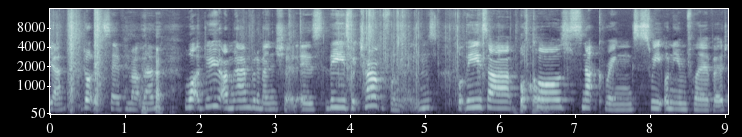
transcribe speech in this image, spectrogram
Yeah, don't need to say anything about them. what I do, I'm, I'm going to mention is these, which aren't Funyuns, but these are Buckles. Buckles snack rings, sweet onion flavoured.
